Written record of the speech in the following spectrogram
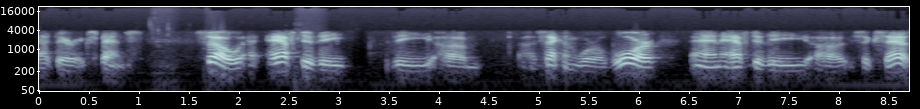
at their expense. So after the the um, Second World War and after the success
